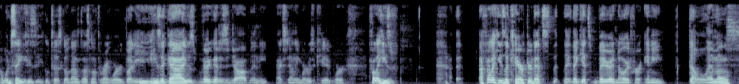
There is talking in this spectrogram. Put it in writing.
I wouldn't say he's egotistical. That, that's not the right word, but he, he's a guy who's very good at his job, and he accidentally murders a kid. Where I feel like he's, I feel like he's a character that's that gets very annoyed for any dilemmas,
